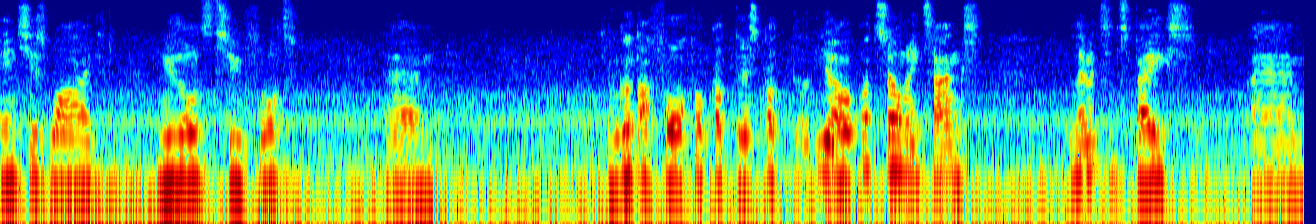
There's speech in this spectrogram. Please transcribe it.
inches wide, and the other one's two foot. Um, I've got that four foot, got this, got you know, I've got so many tanks, limited space. Um,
